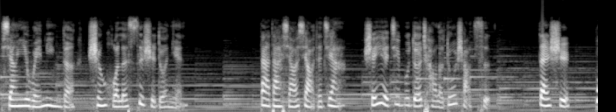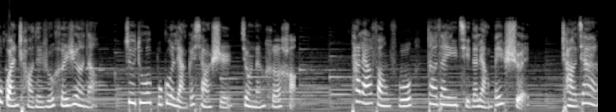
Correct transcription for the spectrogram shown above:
相依为命的生活了四十多年，大大小小的架，谁也记不得吵了多少次。但是，不管吵得如何热闹，最多不过两个小时就能和好。他俩仿佛倒在一起的两杯水，吵架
